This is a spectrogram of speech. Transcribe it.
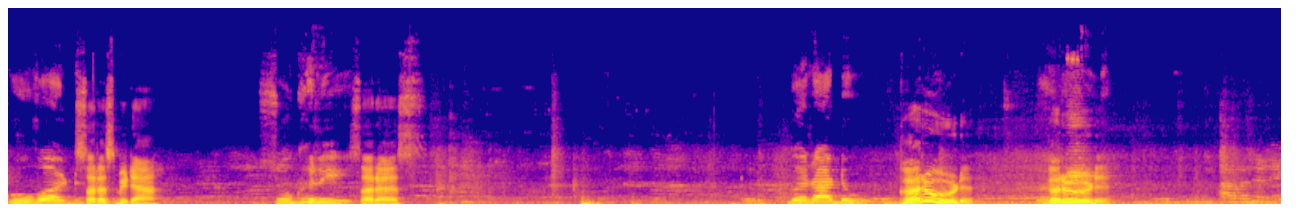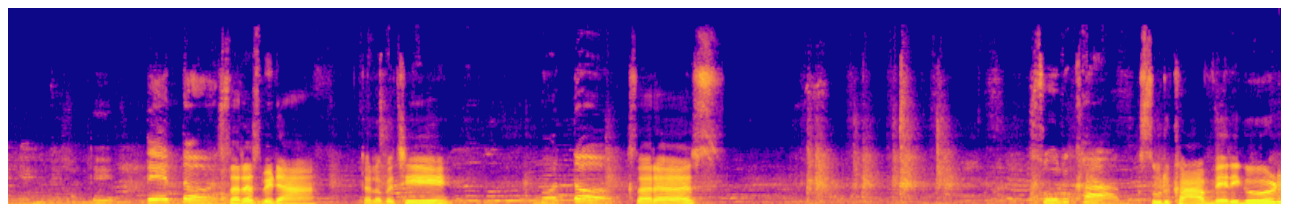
ઘુવડ સરસ બેટા સુઘરી સરસ ગરાડું ગરુડ ગરુડ તે- તેતર સરસ બેટા ચલો પછી બતક સરસ સુરખાબ સુરખાબ વેરી ગુડ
